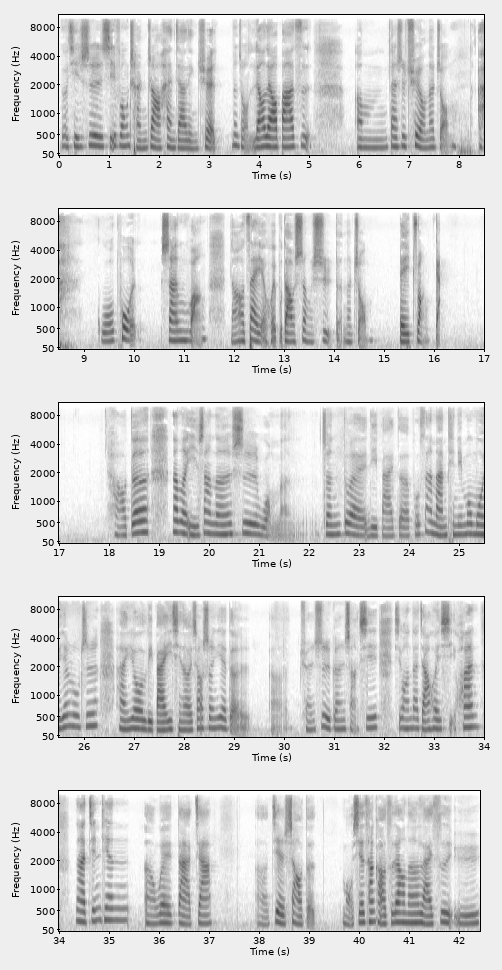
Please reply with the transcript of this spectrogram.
尤其是西风残照，汉家陵阙那种寥寥八字，嗯，但是却有那种啊，国破。”山亡，然后再也回不到盛世的那种悲壮感。好的，那么以上呢是我们针对李白的《菩萨蛮·平林默默烟如织》，还有李白《忆秦儿箫声夜》的呃诠释跟赏析，希望大家会喜欢。那今天嗯为大家呃介绍的。某些参考资料呢，来自于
